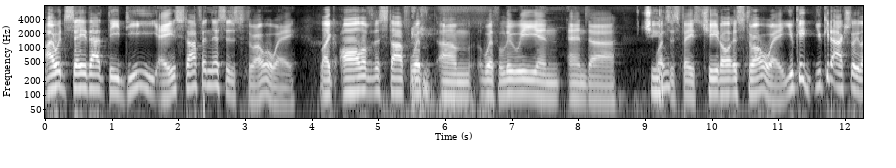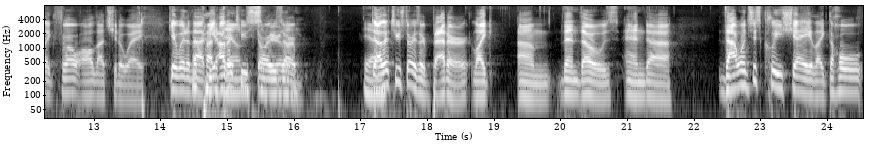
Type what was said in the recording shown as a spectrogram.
I would say that the DEA stuff in this is throwaway. Like all of the stuff with um with Luis and and uh, Cheadle? what's his face Cheadle is throwaway. You could you could actually like throw all that shit away. Get rid of that. The other two stories severely. are Yeah. the other two stories are better like um than those and uh that one's just cliche like the whole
